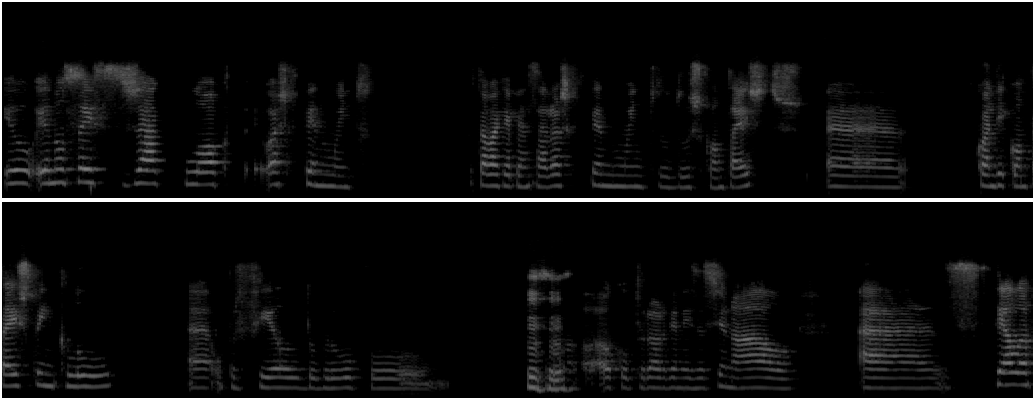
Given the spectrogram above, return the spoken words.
eu, eu não sei se já coloco, eu acho que depende muito. Eu estava aqui a pensar, eu acho que depende muito dos contextos. Uh, quando em contexto inclui uh, o perfil do grupo, uhum. a, a, cultura organizacional. Uh, se ela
